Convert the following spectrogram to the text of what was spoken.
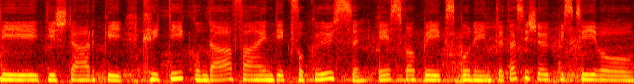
die, die starke Kritik und Anfeindung von gewissen SVP-Exponenten. Das ist etwas, was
